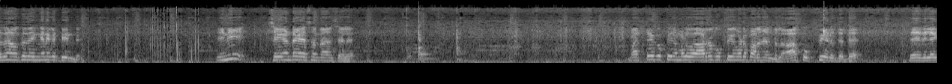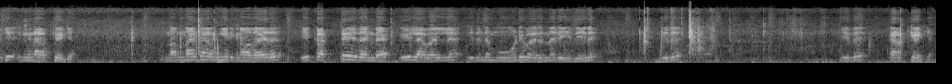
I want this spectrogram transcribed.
ഇത് നമുക്കിത് എങ്ങനെ കിട്ടിയിട്ടുണ്ട്? ഇനി ചെയ്യേണ്ട കേസ് എന്താണെന്ന് വെച്ചാൽ മറ്റേ കുപ്പി നമ്മൾ വേറൊരു കുപ്പിയും കൂടെ പറഞ്ഞിട്ടുണ്ടല്ലോ. ആ കുപ്പി എടുത്തിട്ട് ഇതിലേക്ക് ഇങ്ങനെ ഇറക്കി വെക്കാം. നന്നായിട്ട് ഇറങ്ങിയിരിക്കണം. അതായത് ഈ കട്ട് ചെയ്തതിന്റെ ഈ ലെവലിൽ ഇതിന്റെ മൂടി വരുന്ന രീതിയിൽ ഇത് ഇത് ഇറക്കി വെക്കാം.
